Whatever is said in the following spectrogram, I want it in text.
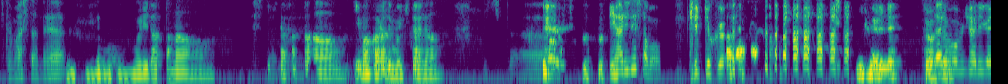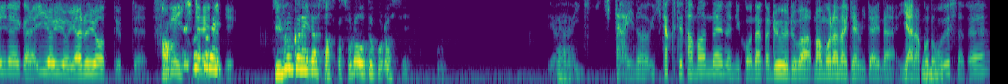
してましたね。うんでも、無理だったなしたね行きたかったな今からでも行きたいな。見張りでしたもん。結局。見張りね。そうそう。誰も見張りがいないから、いいよいいよ、やるよって言って、すげえ行きたいのに。自分から言い出したんですか？それは男らしい。いや、うん行き行きたいの、行きたくてたまんないのに、こうなんかルールは守らなきゃみたいな嫌な子供でしたね。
